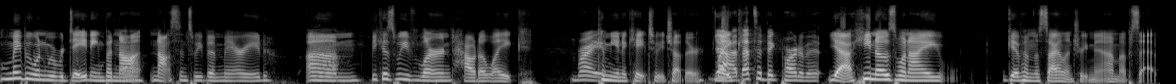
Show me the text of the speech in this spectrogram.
maybe when we were dating but not Oh. not since we've been married um because we've learned how to like Right. communicate to each other. yeah, Like, that's a big part of it. yeah, he knows when I give him the silent treatment, I'm upset.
